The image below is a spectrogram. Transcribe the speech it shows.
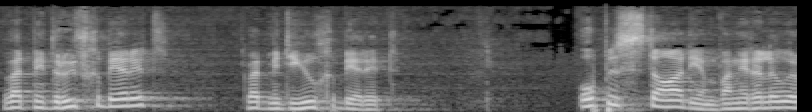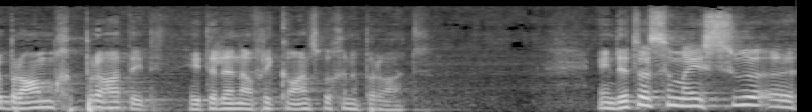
Wat met Ruth gebeur het, wat met Hugh gebeur het. Op 'n stadium wanneer hulle oor Braam gepraat het, het hulle in Afrikaans begin praat. En dit was vir my so 'n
